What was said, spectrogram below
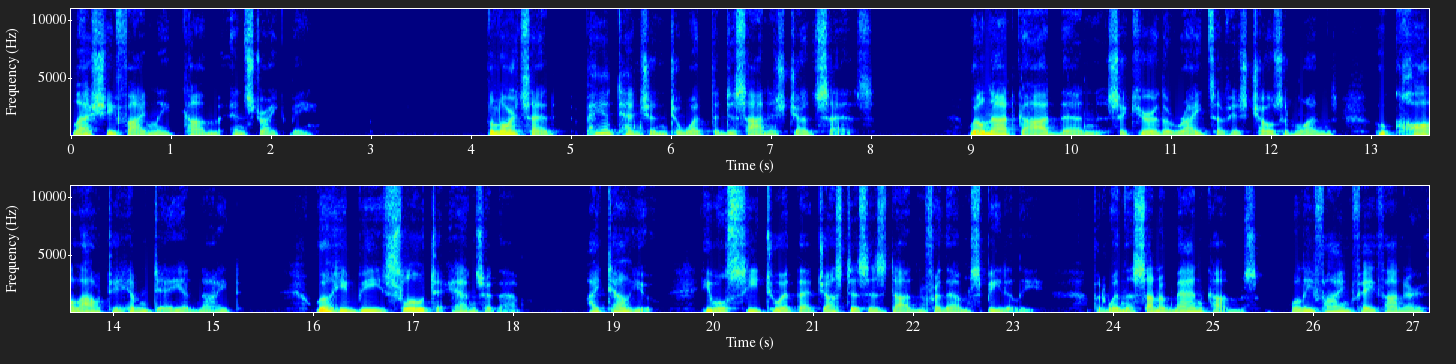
lest she finally come and strike me. The Lord said, Pay attention to what the dishonest judge says. Will not God then secure the rights of his chosen ones who call out to him day and night? Will he be slow to answer them? I tell you, he will see to it that justice is done for them speedily. But when the Son of Man comes, will he find faith on earth?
